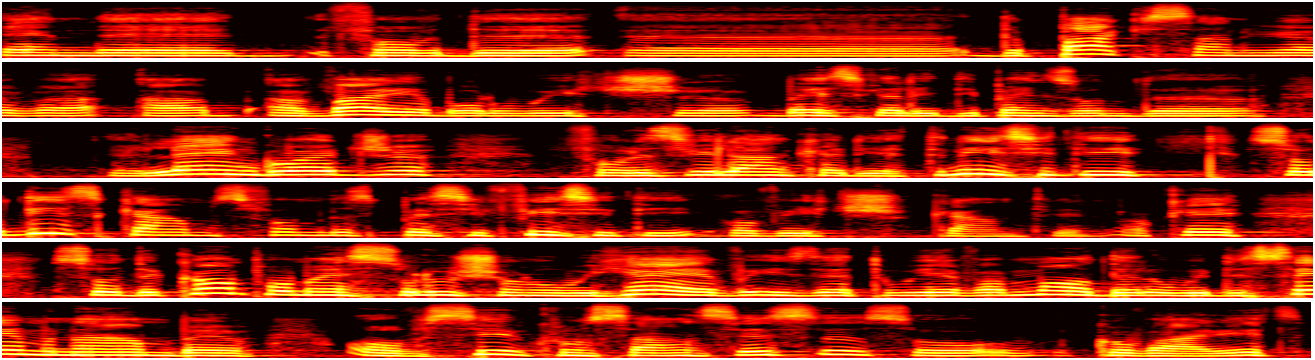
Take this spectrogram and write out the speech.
And uh, for the uh, the Pakistan, you have a, a, a variable which uh, basically depends on the language. For Sri Lanka, the ethnicity. So this comes from the specificity of each country. Okay. So the compromise solution we have is that we have a model with the same number of circumstances, so covariates,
